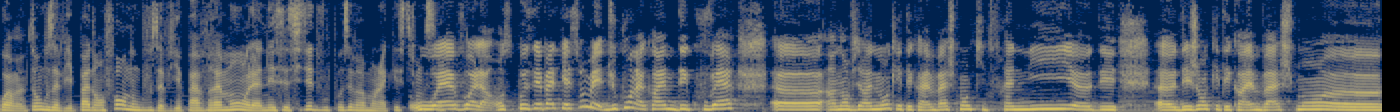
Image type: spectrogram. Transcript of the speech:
Ouais, en même temps, vous aviez pas d'enfant, donc vous aviez pas vraiment la nécessité de vous poser vraiment la question. Ouais, voilà, on se posait pas de questions, mais du coup, on a quand même découvert euh, un environnement qui était quand même vachement kid friendly, euh, des euh, des gens qui étaient quand même vachement euh,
